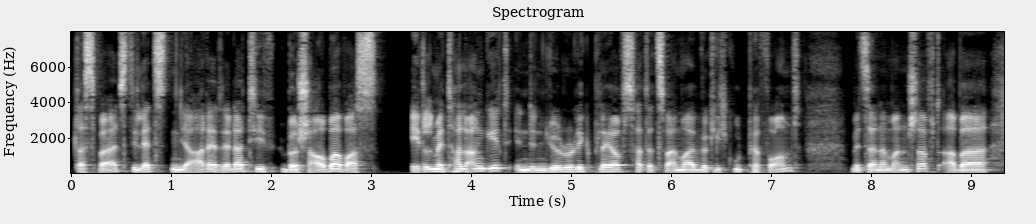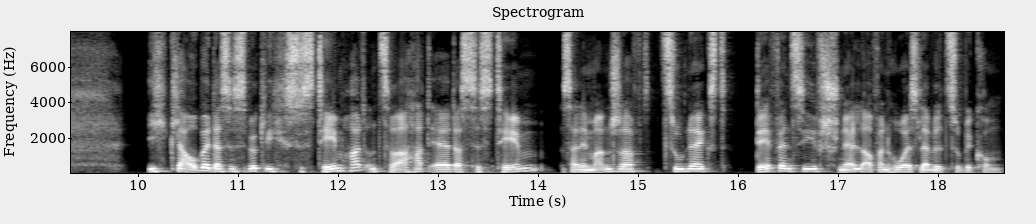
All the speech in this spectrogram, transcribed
Das war jetzt die letzten Jahre relativ überschaubar, was Edelmetall angeht. In den Euroleague Playoffs hat er zweimal wirklich gut performt mit seiner Mannschaft, aber ich glaube, dass es wirklich System hat. Und zwar hat er das System, seine Mannschaft zunächst defensiv schnell auf ein hohes Level zu bekommen.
